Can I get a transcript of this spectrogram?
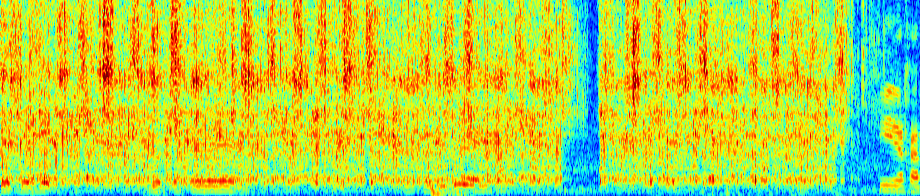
บดบดบดบดกาแฟบดไปเรื่อยๆนะคะนี่นะคะ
